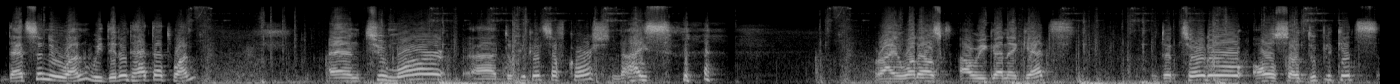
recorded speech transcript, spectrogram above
That's a new one. We didn't have that one. And two more uh, duplicates, of course. Nice. right, what else are we gonna get? The turtle, also duplicates.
